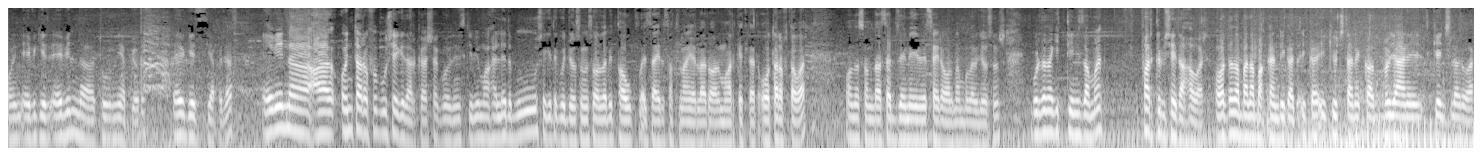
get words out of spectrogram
onun evi evin e, turunu yapıyoruz. Ev gezisi yapacağız. Evin e, ön tarafı bu şekilde arkadaşlar. Gördüğünüz gibi mahallede bu şekilde görüyorsunuz. Orada bir tavuk vesaire satılan yerler var, marketler o tarafta var. Ondan sonra da sebze meyve vesaire oradan bulabiliyorsunuz. Burada da gittiğiniz zaman farklı bir şey daha var. Orada da bana bakan 2-3 tane yani gençler var.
